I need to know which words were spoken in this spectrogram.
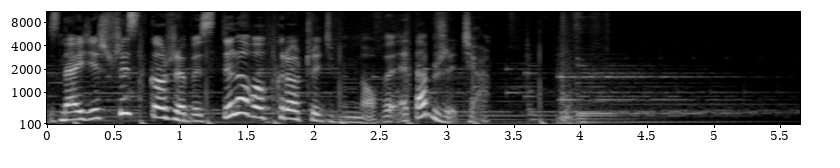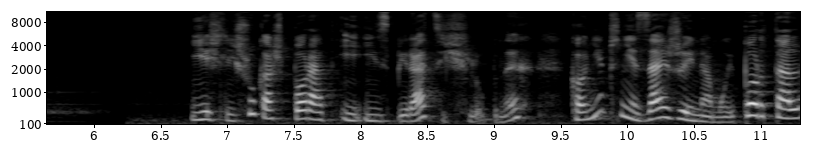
znajdziesz wszystko, żeby stylowo wkroczyć w nowy etap życia. Jeśli szukasz porad i inspiracji ślubnych, koniecznie zajrzyj na mój portal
